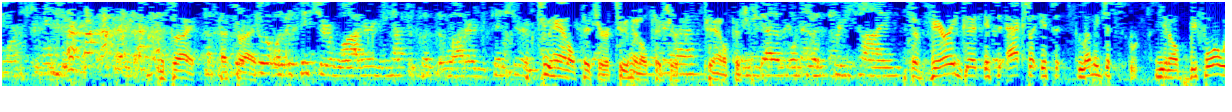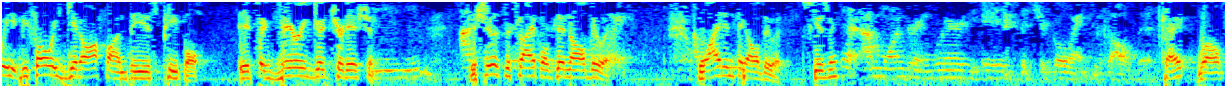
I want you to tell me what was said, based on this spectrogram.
wash your hands. That's right. That's right. Do it with a pitcher of water, and you have to put the water in the pitcher. and- Two handle pitcher, two handle pitcher, two handle And pitcher. you gotta do it three times. It's a very good. It's actually. It's. Let me just. You know, before we before we get off on these people, it's a very good tradition. Mm-hmm. Yeshua's disciples didn't all do it. Why didn't they all do it? Excuse me. I'm wondering where it is that you're going with all this. Okay. Well,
